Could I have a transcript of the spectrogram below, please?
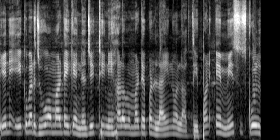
એને એકવાર જોવા માટે કે નજીકથી નિહાળવા માટે પણ લાઈનો લાગતી. પણ એ મિસ સ્કૂલ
